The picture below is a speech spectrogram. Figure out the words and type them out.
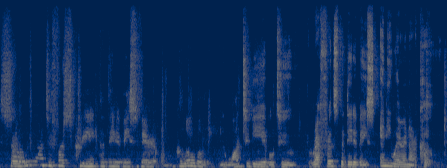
So we want to first create the database variable globally. We want to be able to reference the database anywhere in our code.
